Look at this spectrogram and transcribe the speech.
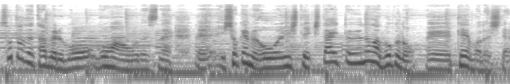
外で食べるごご飯をですね、え一生懸命応援していきたいというのが僕の、えテーマでして。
